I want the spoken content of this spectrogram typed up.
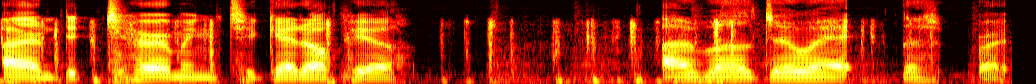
I am determined to get up here. I will do it. That's right.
